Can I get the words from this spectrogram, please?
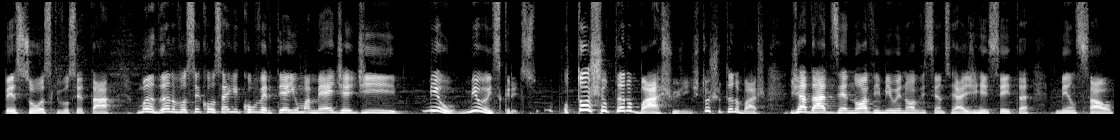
pessoas que você tá mandando, você consegue converter aí uma média de mil, mil inscritos. Eu tô chutando baixo, gente, tô chutando baixo. Já dá R$19.900 de receita mensal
